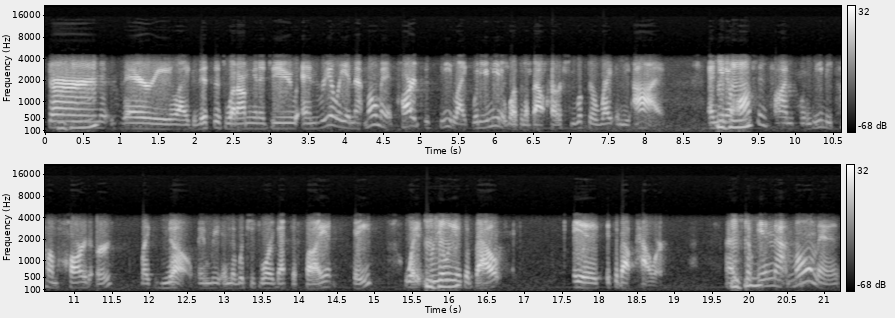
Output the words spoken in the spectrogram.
stern, very like, this is what I'm gonna do. And really, in that moment, it's hard to see like, what do you mean it wasn't about her? She looked her right in the eye, and you know, Mhm. oftentimes when we become hard earth like no, and we and the, which is more of that defiant space. What it really Mhm. is about is it's about power. Right? So Mhm. in that moment,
